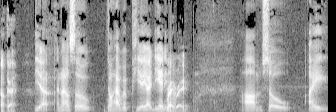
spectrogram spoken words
Okay, Yeah, and I also don't have a PA ID anymore. right, right. Um, so I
